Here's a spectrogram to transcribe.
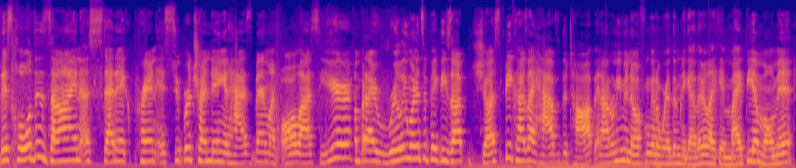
This whole design aesthetic print is super trending and has been like all last year. Um, but i really wanted to pick these up just because i have the top and i don't even know if i'm gonna wear them together. Like it might be a moment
